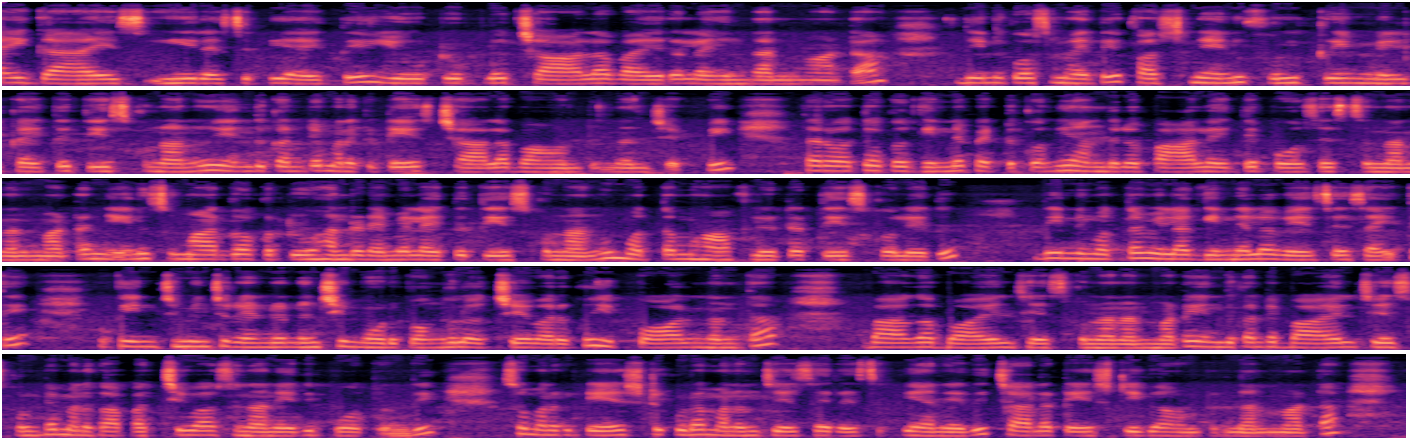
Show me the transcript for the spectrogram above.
Hi guys ఈ recipe అయితే యూట్యూబ్లో చాలా వైరల్ అయిందనమాట దీనికోసం అయితే ఫస్ట్ నేను ఫుల్ క్రీమ్ మిల్క్ అయితే తీసుకున్నాను. ఎందుకంటే మనకి టేస్ట్ చాలా బాగుంటుందని చెప్పి తర్వాత ఒక గిన్నె పెట్టుకొని అందులో పాలు అయితే పోసేస్తున్నాను అనమాట నేను సుమారుగా ఒక టూ హండ్రెడ్ ఎంఎల్ అయితే తీసుకున్నాను. మొత్తం హాఫ్ లీటర్ తీసుకోలేదు. దీన్ని మొత్తం ఇలా గిన్నెలో వేసేసి అయితే ఒక ఇంచుమించు రెండు నుంచి మూడు పొంగులు వచ్చే వరకు ఈ పాలనంతా బాగా బాయిల్ చేసుకున్నాను అనమాట ఎందుకంటే బాయిల్ చేసుకుంటే మనకు ఆ పచ్చి వాసన అనేది పోతుంది. సో మనకు టేస్ట్ కూడా మనం చేసే రెసిపీ అనేది చాలా టేస్టీగా ఉంటుంది అనమాట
